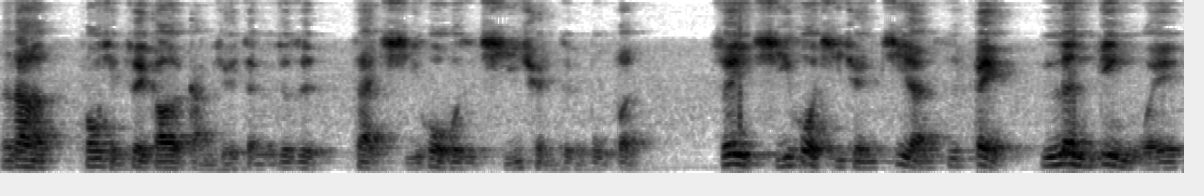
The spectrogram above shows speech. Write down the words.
那当然风险最高的感觉，整个就是在期货或是期权这个部分。所以期货期权既然是被认定为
